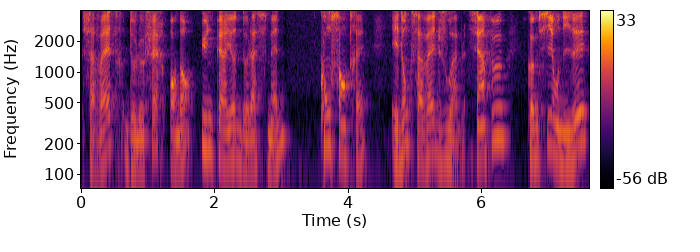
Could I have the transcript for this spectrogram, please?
ça va être de le faire pendant une période de la semaine, concentré, et donc ça va être jouable. C'est un peu comme si on disait,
